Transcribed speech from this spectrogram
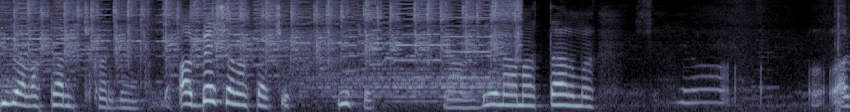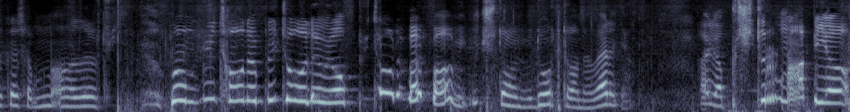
bir anahtar çıkar be. Abi beş anahtar çık. Lütfen. Ya bir anahtar mı? Ya. Arkadaşlar bunun ağzını tut. Lan bir tane bir tane ya bir tane ver abi. Üç tane dört tane ver ya. Ha yapıştırın abi ya.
